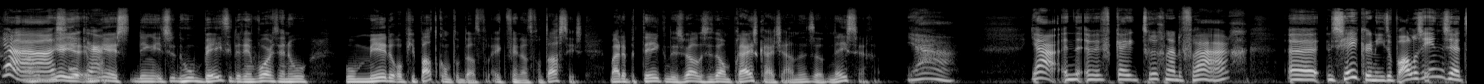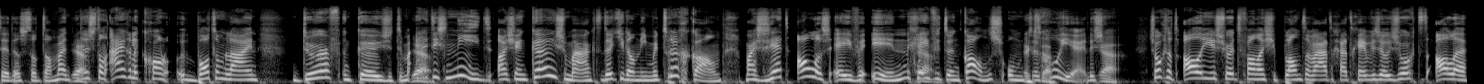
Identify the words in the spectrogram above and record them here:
Ja, hoe meer, je, hoe meer is dingen, iets, hoe beter je erin wordt en hoe, hoe meer er op je pad komt op dat. Ik vind dat fantastisch. Maar dat betekent dus wel, er zit wel een prijskaartje aan. Dat is dat nee zeggen. Ja. Ja, en even kijken terug naar de vraag. Eh, zeker niet op alles inzetten, dat is dat dan. Maar Ja. dus dan eigenlijk gewoon het bottom line. Durf een keuze te maken. Ja. En het is niet als je een keuze maakt dat je dan niet meer terug kan. Maar zet alles even in. Geef Ja. het een kans om te groeien. Dus zorg dat al je soort van als je planten water gaat geven, zo zorg dat alle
